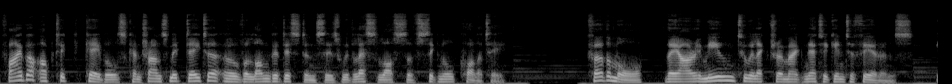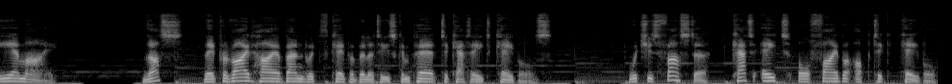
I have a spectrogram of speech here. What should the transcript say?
Fiber optic cables can transmit data over longer distances with less loss of signal quality. Furthermore, they are immune to electromagnetic interference, EMI. Thus, they provide higher bandwidth capabilities compared to Cat8 cables. Which is faster, Cat8 or fiber optic cable?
